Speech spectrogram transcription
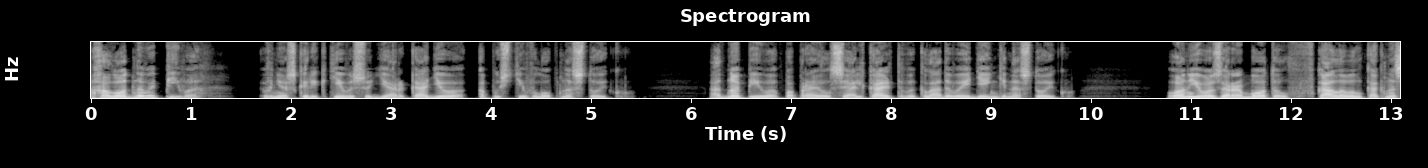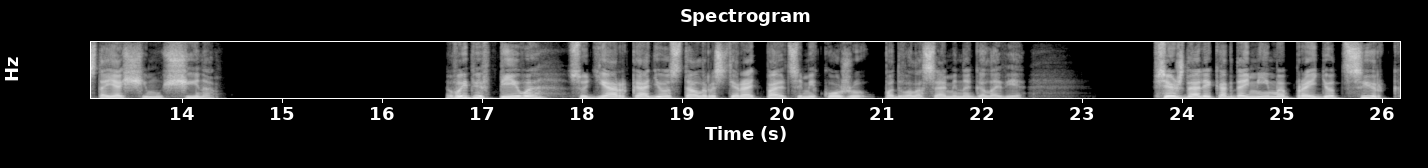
«Холодного пива», — внес коррективы судья Аркадио, опустив лоб на стойку. «Одно пиво», — поправился Алькальт, выкладывая деньги на стойку. Он его заработал, вкалывал, как настоящий мужчина. Выпив пиво, судья Аркадио стал растирать пальцами кожу под волосами на голове. Все ждали, когда мимо пройдет цирк.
